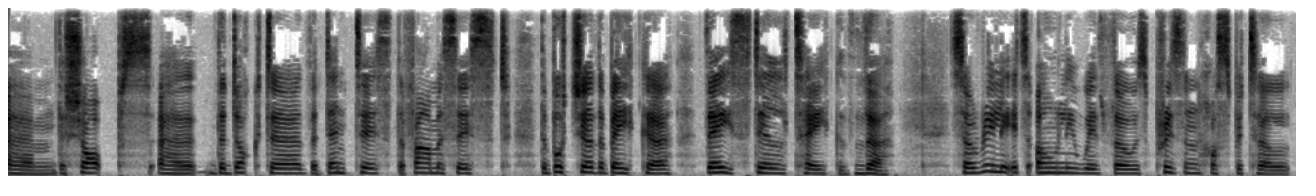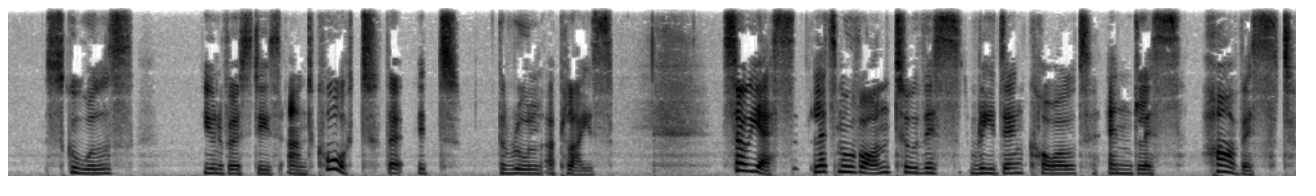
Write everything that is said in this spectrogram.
um, the shops, uh, the doctor, the dentist, the pharmacist, the butcher, the baker, they still take the. So, really, it's only with those prison, hospital, schools, universities, and court that it the rule applies. So, yes, let's move on to this reading called Endless Harvest.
